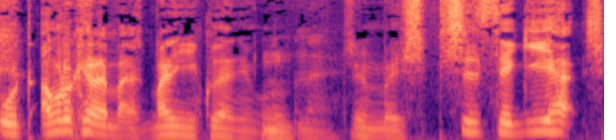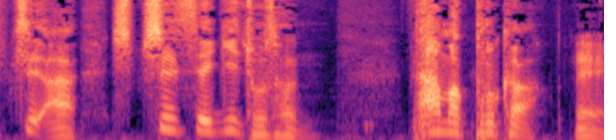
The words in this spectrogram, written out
옷 아무렇게나 마- 많이 입고 다니고. 음. 네. 지금 뭐 17세기 하- 17 아 17세기 조선. 다 막 부르카. 네.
